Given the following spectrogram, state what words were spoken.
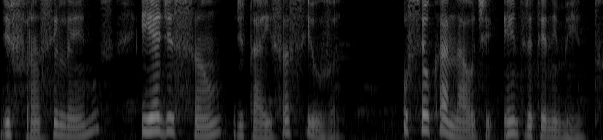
de Franci Lemos e edição de Thaisa Silva, o seu canal de entretenimento.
